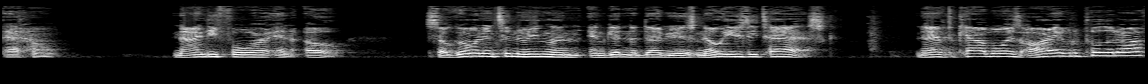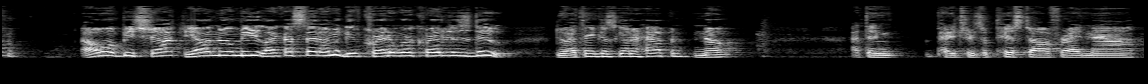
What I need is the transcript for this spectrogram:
at home. 94 and 0. So going into New England and getting a W is no easy task. Now, if the Cowboys are able to pull it off, I won't be shocked. Y'all know me. Like I said, I'm going to give credit where credit is due. Do I think it's going to happen? No. I think the Patriots are pissed off right now.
